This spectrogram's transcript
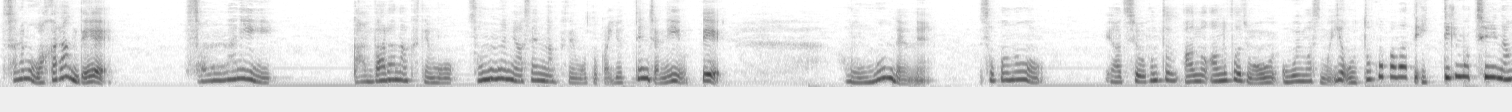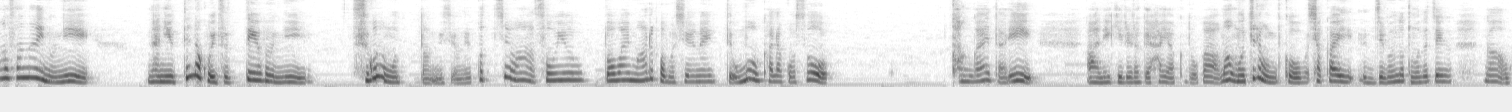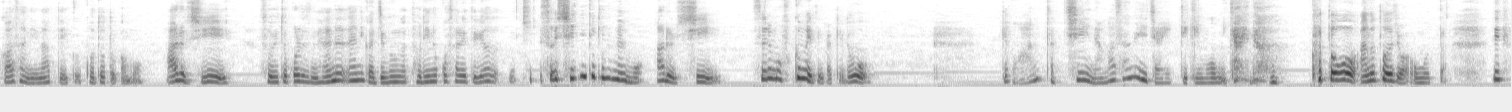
それもわからんで、そんなに頑張らなくても、そんなに焦んなくてもとか言ってんじゃねえよって、もう思うんだよね。そこのいや、私は本当、あの、あの当時も思いますもん。いや、男側って一滴も血流さないのに、何言ってんだこいつっていうふうに、すごい思ったんですよね。こっちはそういう場合もあるかもしれないって思うからこそ、考えたり、あできるだけ早くとか、まあもちろん、こう、社会、自分の友達がお母さんになっていくこととかもあるし、そういうところで何何か自分が取り残されてるような、そういう心理的な面もあるし、それも含めてだけど、でもあんた血流さねえじゃん、一滴も、みたいな ことをあの当時は思った。で、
